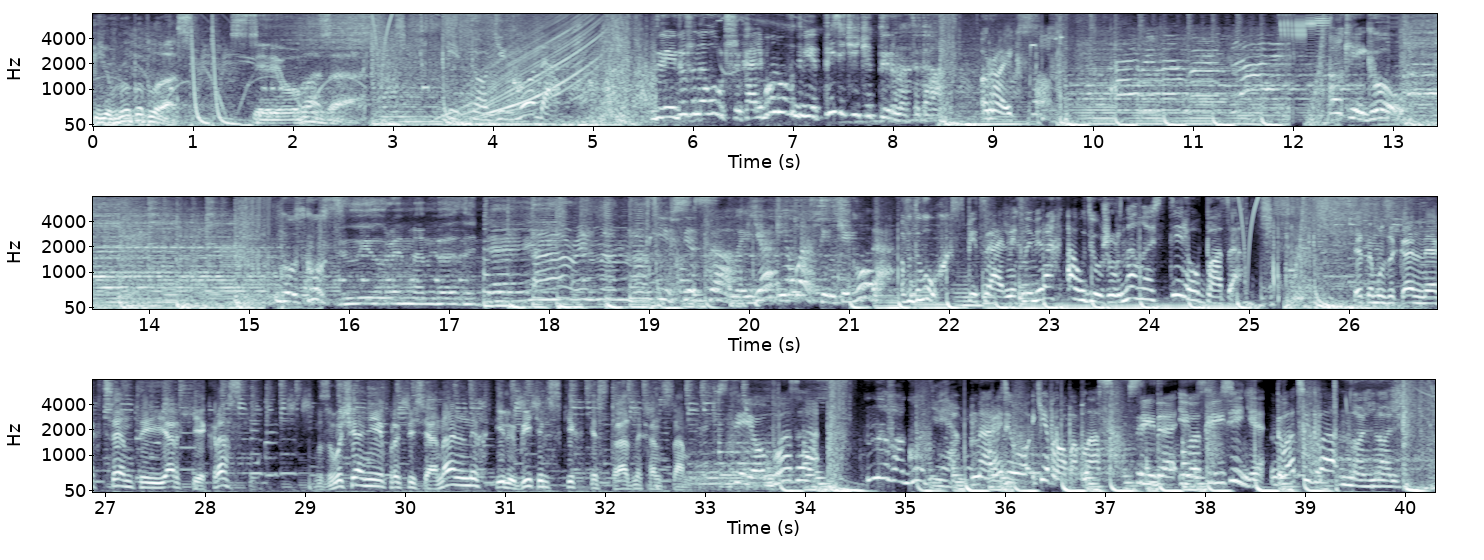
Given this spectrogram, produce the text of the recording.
Европа Плас. Стереобаза. Итоги года. Две дюжины лучших альбомов 2014-го. Ройкс. Окей, гоу. Гус-гус. И все самые яркие пластинки года в двух специальных номерах аудиожурнала «Стереобаза». Это музыкальные акценты и яркие краски в звучании профессиональных и любительских эстрадных ансамблей. Стереобаза новогодняя. На радио Европа Плас. Среда и воскресенье 22.00.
